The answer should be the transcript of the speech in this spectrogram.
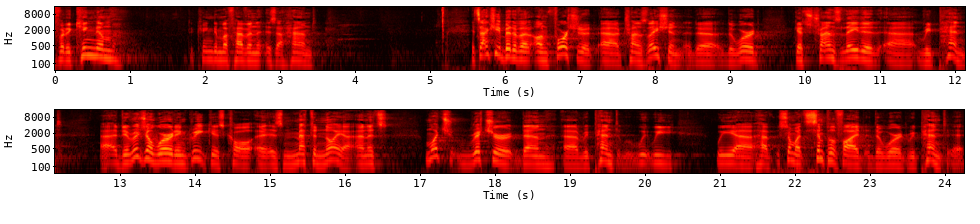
for the kingdom, the kingdom of heaven is at hand. It's actually a bit of an unfortunate uh, translation. The, the word gets translated uh, repent. Uh, the original word in Greek is called uh, is metanoia, and it's much richer than uh, repent. We, we, we uh, have somewhat simplified the word repent.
